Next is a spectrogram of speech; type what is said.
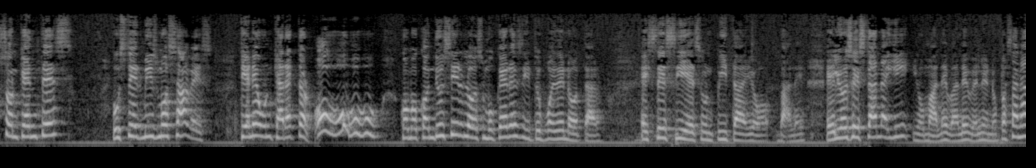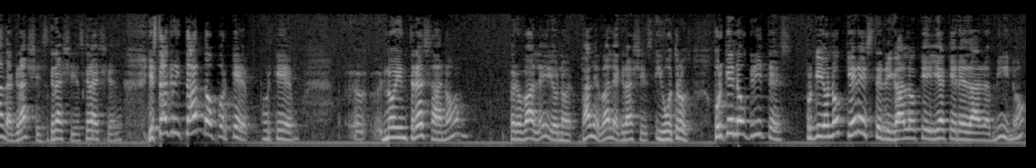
son gentes, usted mismo sabes, tiene un carácter, oh, oh, oh, oh como conducir las mujeres y tú puedes notar. Este sí es un pita, yo, vale. Ellos están allí, yo, vale, vale, vale, no pasa nada, gracias, gracias, gracias. Y está gritando, ¿por qué? Porque eh, no interesa, ¿no? Pero vale, yo no, vale, vale, gracias. Y otros, ¿por qué no grites? Porque yo no quiero este regalo que ella quiere dar a mí, ¿no?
